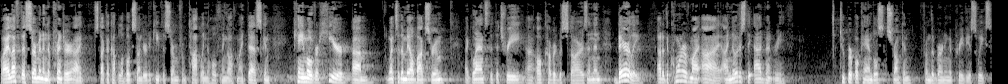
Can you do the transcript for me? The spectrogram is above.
Well, I left the sermon in the printer. I stuck a couple of books under to keep the sermon from toppling the whole thing off my desk and came over here, um, went to the mailbox room. I glanced at the tree, uh, all covered with stars, and then barely out of the corner of my eye, I noticed the Advent wreath. Two purple candles shrunken from the burning of previous weeks.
